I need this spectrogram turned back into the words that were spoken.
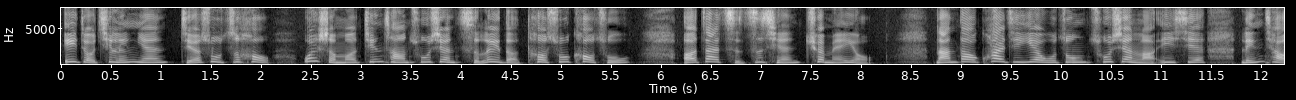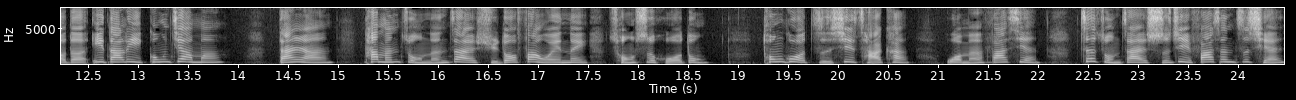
一九七零年结束之后。为什么经常出现此类的特殊扣除，而在此之前却没有？难道会计业务中出现了一些灵巧的意大利工匠吗？当然，他们总能在许多范围内从事活动。通过仔细查看，我们发现，这种在实际发生之前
